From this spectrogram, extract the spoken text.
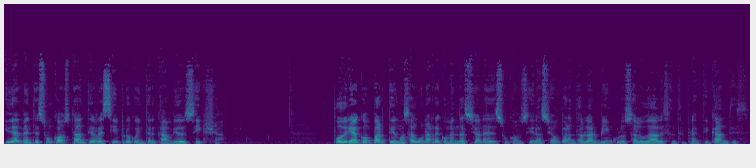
idealmente es un constante y recíproco intercambio de siksha. ¿Podría compartirnos algunas recomendaciones de su consideración para entablar vínculos saludables entre practicantes?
